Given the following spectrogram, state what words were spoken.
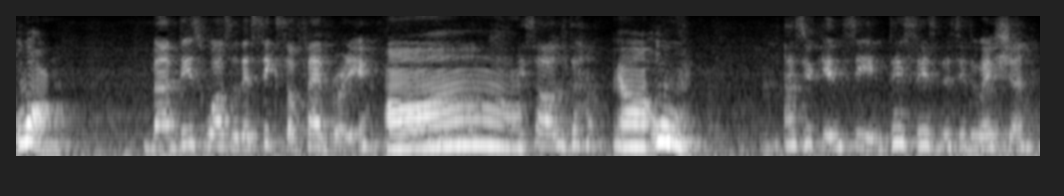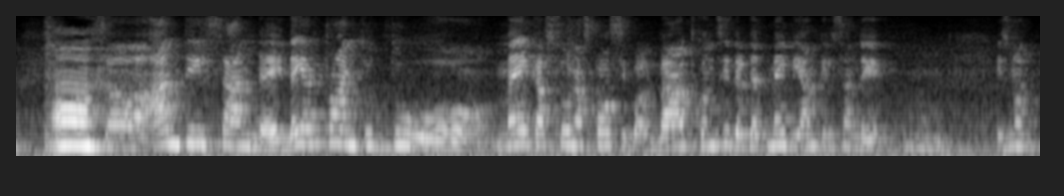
우와 But this was the 6th of February. 아 It's old. 야, 오! as you can see, this is the situation. Oh. So until Sunday, they are trying to do make as soon as possible, but consider that maybe until Sunday mm, it's not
